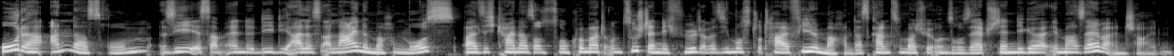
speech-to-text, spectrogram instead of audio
Oder andersrum, sie ist am Ende die, die alles alleine machen muss, weil sich keiner sonst drum kümmert und zuständig fühlt, aber sie muss total viel machen. Das kann zum Beispiel unsere Selbstständige immer selber entscheiden.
